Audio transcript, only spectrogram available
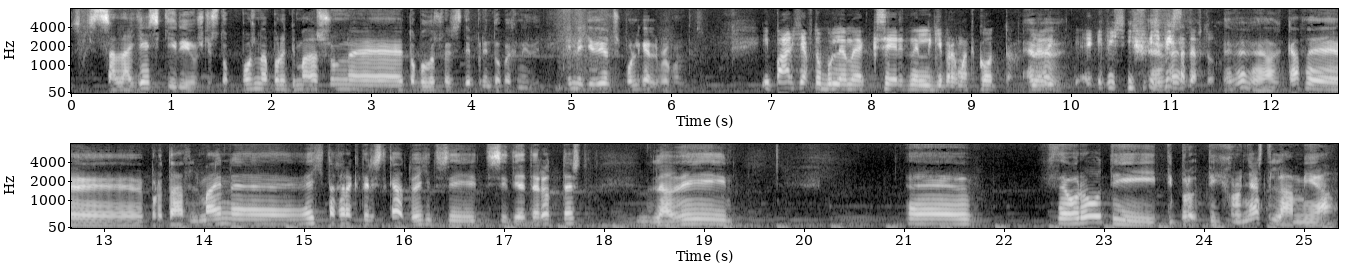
στις αλλαγές κυρίως και στο πώς να προετοιμάσουν ε, τον ποδοσφαιριστή πριν το παιχνίδι. Είναι και οι δύο τους πολύ καλοί προπονητές. Υπάρχει αυτό που λέμε, ξέρει την ελληνική πραγματικότητα. Ε, δηλαδή, βέβαια. ε, υφ- υφ- υφίσταται αυτό. Ε, βέβαια. Κάθε πρωτάθλημα είναι, έχει τα χαρακτηριστικά του, έχει τις, τις ιδιαιτερότητες του. Δηλαδή, ε, θεωρώ ότι την πρω- τη χρονιά στη Λαμία,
